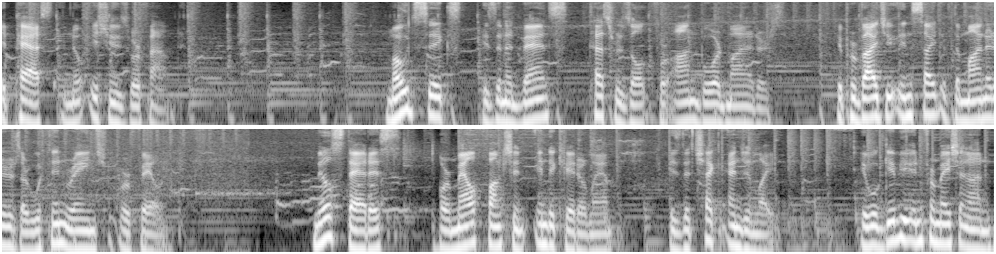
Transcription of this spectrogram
it passed and no issues were found. Mode 6 is an advanced test result for onboard monitors. It provides you insight if the monitors are within range or failing. MIL status, or malfunction indicator lamp, is the check engine light. It will give you information on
